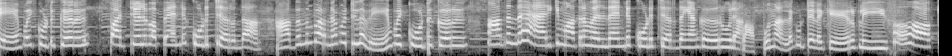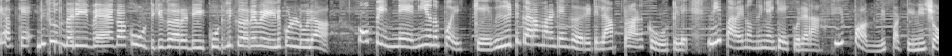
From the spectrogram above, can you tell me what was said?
വേഗം പോയി കൂട്ടിക്കേറ് സുന്ദരി വേഗം കൂട്ടിക്ക് കയറടി കൂട്ടിൽ കയറി വെയിൽ കൊള്ളൂല. ഓ പിന്നെ നീ ഒന്ന് പൊയ്ക്ക്. വീട്ടിൽ കയറാൻ വേണ്ടി കയറിയിട്ടില്ല അപ്പോഴാണ് കൂട്ടിൽ. നീ പറയുന്നൊന്നും ഞാൻ കേൾക്കൂലടാ. ഈ പന്നി പട്ടിനി ഷോ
